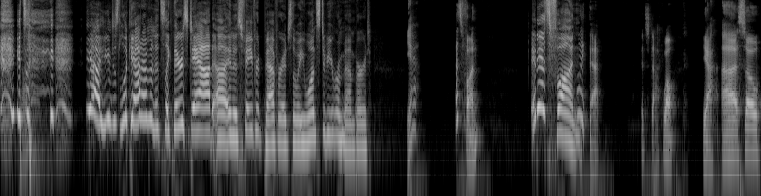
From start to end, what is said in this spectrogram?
It's yeah, you can just look at him and it's like there's dad uh, in his favorite beverage, the way he wants to be remembered. Yeah. That's fun. It is fun. I like that. Good stuff. Well, yeah. Uh, so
